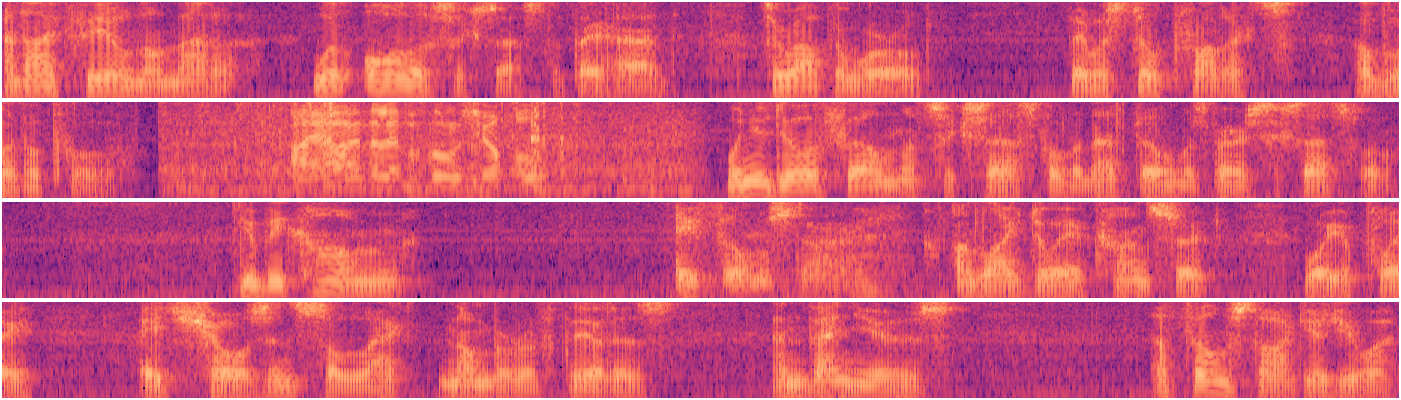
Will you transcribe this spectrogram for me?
And I feel no matter, with all the success that they had throughout the world, they were still products of Liverpool. Aye, aye, the Liverpool shuffle. When you do a film that's successful, and that film was very successful, you become a film star. Unlike doing a concert where you play a chosen select number of theaters and venues, a film star gives you a,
